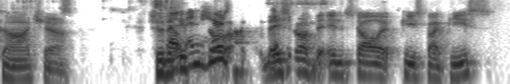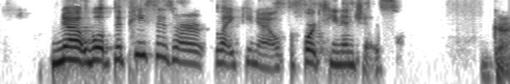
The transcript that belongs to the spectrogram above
Gotcha. So, so they and still, here's they still have to install it piece by piece. No, well, the pieces are like, you know, 14 inches. Okay.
